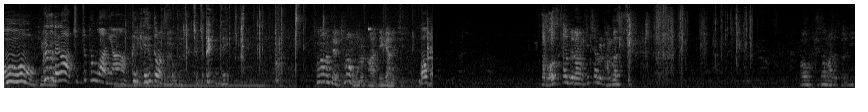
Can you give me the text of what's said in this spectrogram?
어. 그래서 내가 줍줍한 거 아니야. 근데 계속 떨어졌어. 줍줍했는데. 천원한테 천원 오늘 아 얘기 안 했지? 뭐, 뭐. 나 머스타드랑 케찹을 반반 씩 어우 주사 맞았더니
